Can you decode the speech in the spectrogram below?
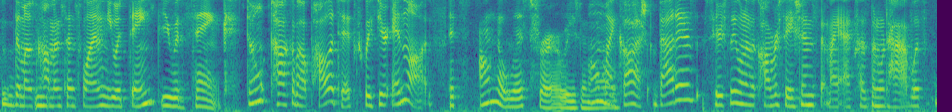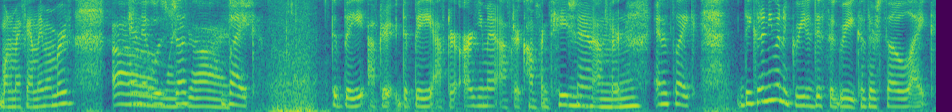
the most mm. common sense one you would think. You would think. Don't talk about politics with your in-laws. It's on the list for a reason. Oh though. my gosh, that is seriously one of the conversations that my ex husband would have with one of my family members. and it Oh was my just gosh. like debate after debate after argument after confrontation after and it's like they couldn't even agree to disagree because they're so like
